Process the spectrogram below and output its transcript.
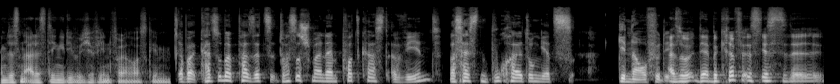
das sind alles Dinge, die würde ich auf jeden Fall rausgeben. Aber kannst du mal ein paar Sätze, du hast es schon mal in deinem Podcast erwähnt. Was heißt denn Buchhaltung jetzt genau für dich? Also der Begriff ist, ist äh,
